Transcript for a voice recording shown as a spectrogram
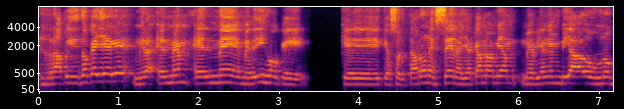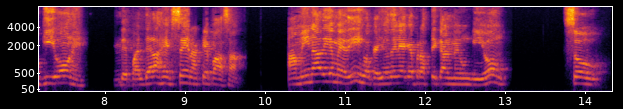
rapidito que llegué, mira, él me, él me, me dijo que, que, que soltara una escena, ya que me habían, me habían enviado unos guiones de par de las escenas, ¿qué pasa? A mí nadie me dijo que yo tenía que practicarme un guion. So,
